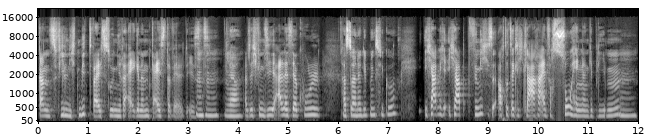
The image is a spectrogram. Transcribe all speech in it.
ganz viel nicht mit, weil es so in ihrer eigenen Geisterwelt ist. Mhm, ja. Also ich finde sie alle sehr cool. Hast du eine Lieblingsfigur? Ich habe mich, ich habe, für mich ist auch tatsächlich Clara einfach so hängen geblieben.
